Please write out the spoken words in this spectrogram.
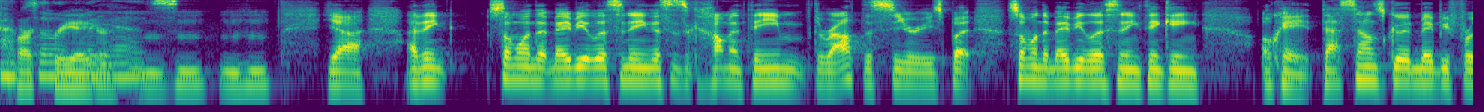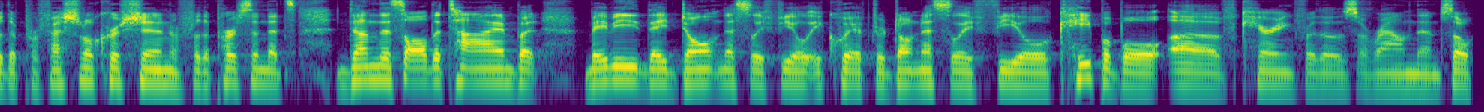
of our Absolutely Creator. is. Mm-hmm, mm-hmm. Yeah, I think someone that may be listening, this is a common theme throughout the series, but someone that may be listening thinking, okay, that sounds good maybe for the professional Christian or for the person that's done this all the time, but maybe they don't necessarily feel equipped or don't necessarily feel capable of caring for those around them. So,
